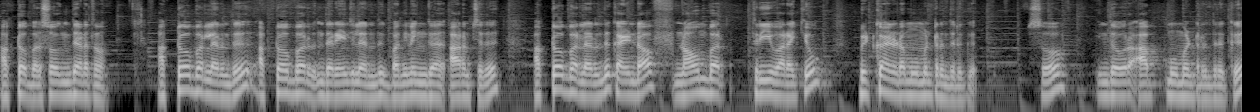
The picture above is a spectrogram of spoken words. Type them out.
அக்டோபர் ஸோ இந்த இடத்துல. அக்டோபர்லேருந்து அக்டோபர் இந்த ரேஞ்சில் இருந்து பார்த்தீங்கன்னா இங்கே ஆரம்பிச்சது. அக்டோபர்லேருந்து கைண்ட் ஆஃப் நவம்பர் த்ரீ வரைக்கும் பிட்காயினோட மூமெண்ட் இருந்திருக்கு. ஸோ இந்த ஒரு அப் மூமெண்ட் இருந்திருக்கு.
